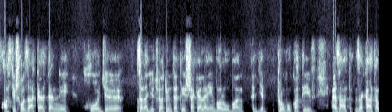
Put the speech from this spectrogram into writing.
Azt is hozzá kell tenni, hogy azzal együtt, hogy a tüntetések elején valóban egy provokatív, ezek által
